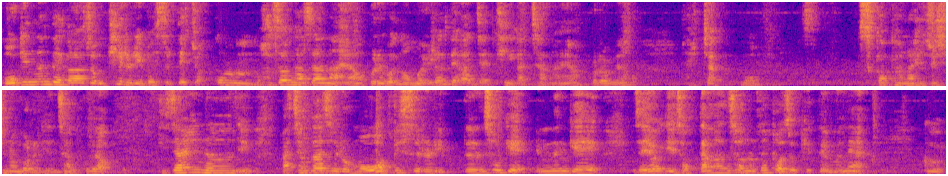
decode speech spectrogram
목 있는 데가 좀 티를 입었을 때 조금 허전하잖아요. 그리고 너무 이런 데가 이제 티 같잖아요. 그러면 살짝 뭐 스카프 하나 해주시는 거는 괜찮고요. 디자인은 이- 마찬가지로 뭐 원피스를 입든 속에 입는 게 이제 여기 적당한 선을 덮어줬기 때문에 그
